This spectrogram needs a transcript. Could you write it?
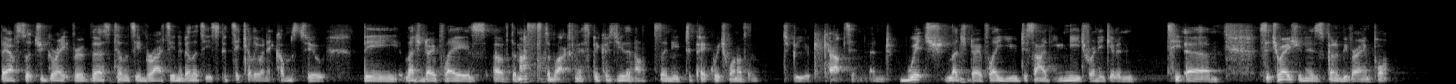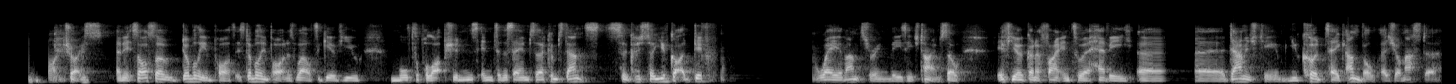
they have such a great versatility and variety in abilities, particularly when it comes to the legendary plays of the Master Blacksmith, because you then obviously need to pick which one of them to be your captain and which legendary play you decide you need for any given t- um, situation is going to be very important choice. And it's also doubly important. It's doubly important as well to give you multiple options into the same circumstance. So, so you've got a different way of answering these each time. So if you're going to fight into a heavy uh, uh, damage team, you could take Anvil as your master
